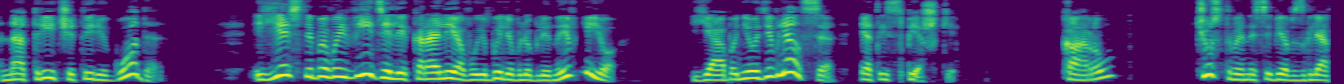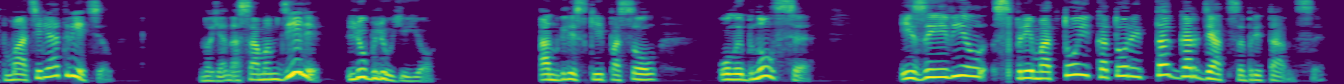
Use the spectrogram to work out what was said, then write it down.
на три-четыре года, если бы вы видели королеву и были влюблены в нее, я бы не удивлялся этой спешке. Карл, чувствуя на себе взгляд матери, ответил, «Но я на самом деле люблю ее». Английский посол улыбнулся и заявил с прямотой, которой так гордятся британцы.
